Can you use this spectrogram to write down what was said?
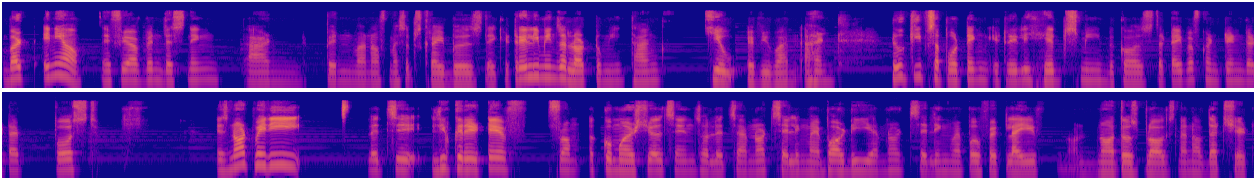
But anyhow if you have been listening and been one of my subscribers like it really means a lot to me. Thank you everyone. And do keep supporting. It really helps me because the type of content that i post is not very let's say lucrative from a commercial sense or let's say i'm not selling my body i'm not selling my perfect life not, not those blogs none of that shit.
